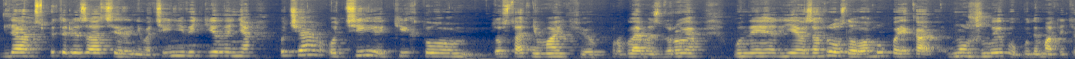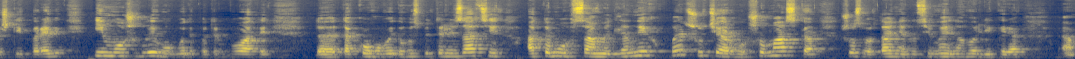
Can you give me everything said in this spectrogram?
для госпіталізації, реанімаційні відділення. Хоча оці, ті, хто достатньо мають проблеми з здоров'ям, вони є загрозлива група, яка можливо буде мати тяжкий перебіг і можливо буде потребувати е, такого виду госпіталізації. А тому саме для них в першу чергу, що маска, що звертання до сімейного лікаря. Ем,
